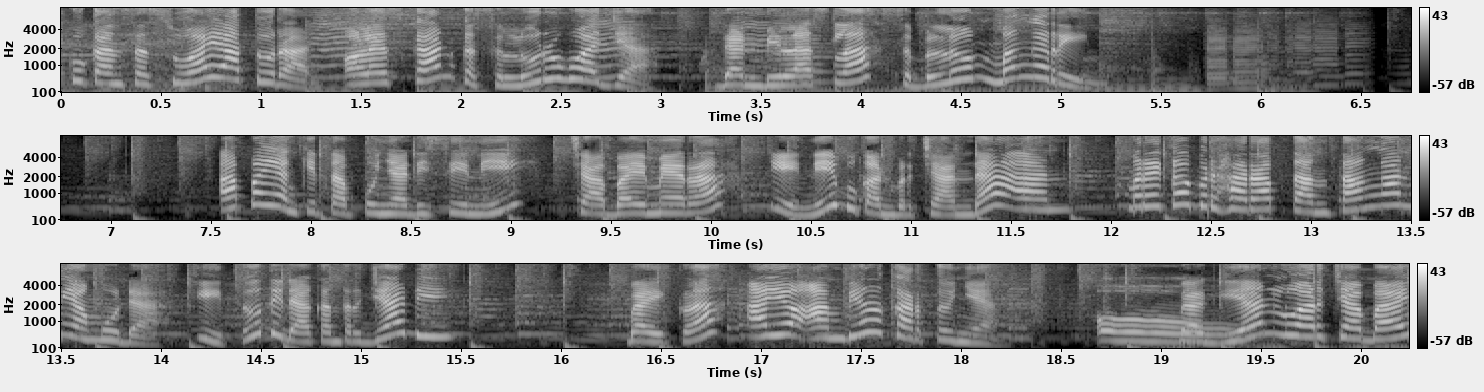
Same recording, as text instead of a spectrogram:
lakukan sesuai aturan. Oleskan ke seluruh wajah. Dan bilaslah sebelum mengering. Yang kita punya di sini? Cabai merah? Ini bukan bercandaan. Mereka berharap tantangan yang mudah. Itu tidak akan terjadi. Baiklah, ayo ambil kartunya. Oh. Bagian luar cabai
